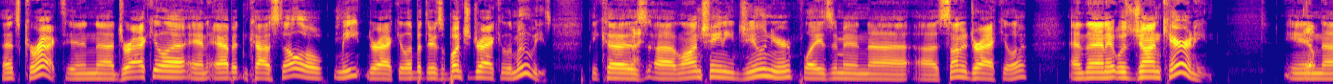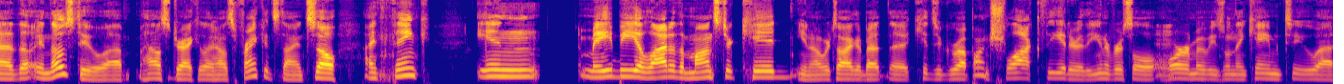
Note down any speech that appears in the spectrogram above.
That's correct. In uh, Dracula and Abbott and Costello meet Dracula, but there's a bunch of Dracula movies because uh, Lon Chaney Jr. plays him in uh, uh, Son of Dracula, and then it was John Carradine in uh, the in those two uh, House of Dracula and House of Frankenstein. So I think in maybe a lot of the Monster Kid, you know, we're talking about the kids who grew up on schlock theater, the Universal horror movies when they came to uh,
